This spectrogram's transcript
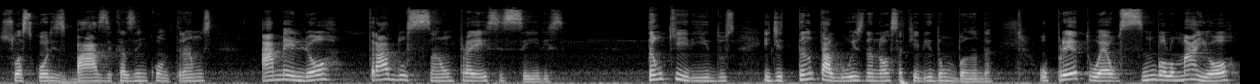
suas cores básicas, encontramos a melhor tradução para esses seres tão queridos e de tanta luz na nossa querida Umbanda. O preto é o símbolo maior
